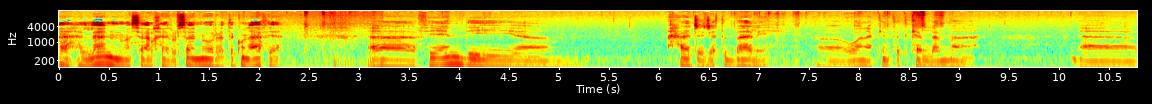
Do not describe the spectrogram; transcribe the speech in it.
أهلا مساء الخير مساء النور يعطيكم العافية. آه في عندي آه حاجة جت ببالي آه وأنا كنت أتكلم مع آه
